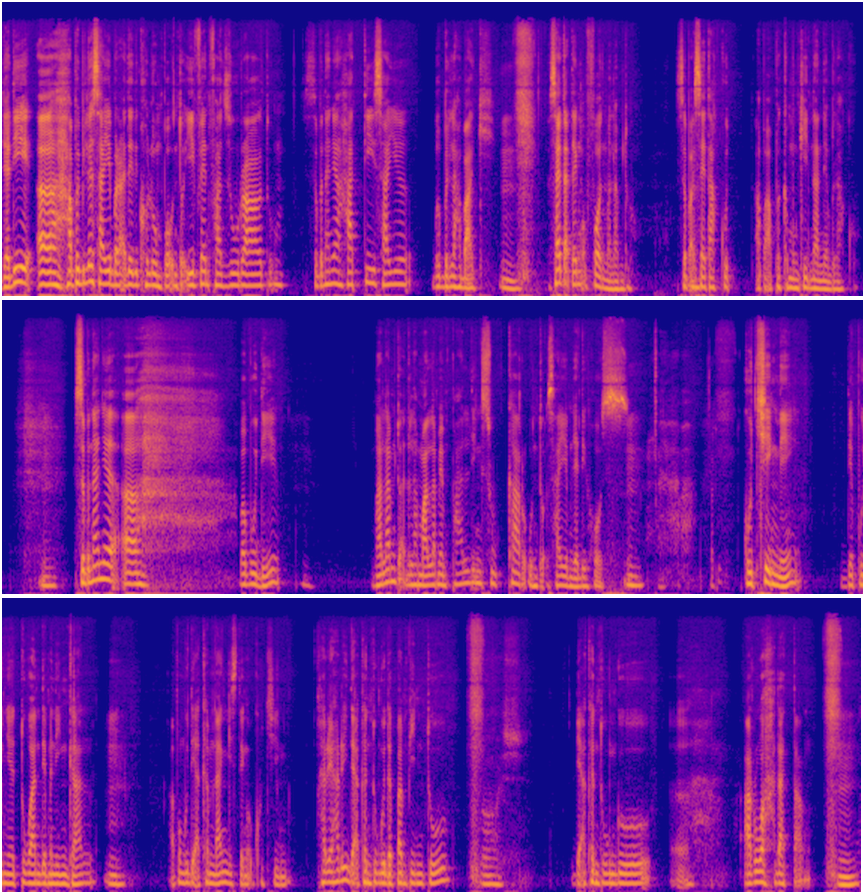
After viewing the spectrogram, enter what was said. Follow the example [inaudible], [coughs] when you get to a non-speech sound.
Jadi uh, apabila saya berada di Kuala Lumpur untuk event Fazura tu, sebenarnya hati saya berbelah bagi. Hmm. Saya tak tengok phone malam tu. Sebab hmm. saya takut apa-apa kemungkinan yang berlaku. Hmm. Sebenarnya uh, Babudi malam tu adalah malam yang paling sukar untuk saya menjadi host. Hmm. Kucing ni dia punya tuan dia meninggal. Hmm. Apa dia akan menangis tengok kucing. Hari-hari dia akan tunggu depan pintu. Gosh dia akan tunggu uh, arwah datang. Hmm.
